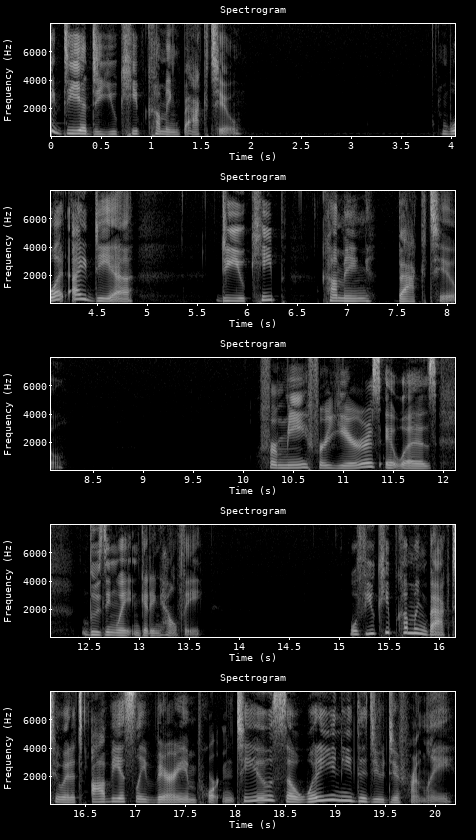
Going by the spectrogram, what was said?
idea do you keep coming back to? What idea do you keep coming back to? For me, for years, it was losing weight and getting healthy. Well, if you keep coming back to it, it's obviously very important to you. So, what do you need to do differently?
